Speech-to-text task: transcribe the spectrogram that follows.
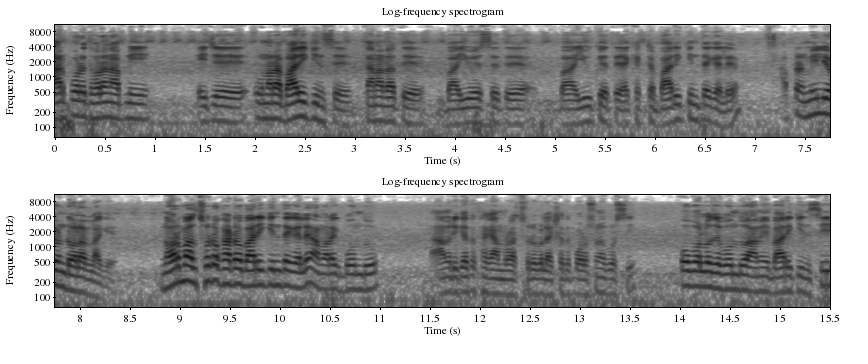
তারপরে ধরেন আপনি এই যে ওনারা বাড়ি কিনছে কানাডাতে বা ইউএসএতে বা ইউকেতে এক একটা বাড়ি কিনতে গেলে আপনার মিলিয়ন ডলার লাগে। নর্মাল ছোটোখাটো বাড়ি কিনতে গেলে আমার এক বন্ধু আমেরিকাতে থাকে, আমরা ছোটোবেলা একসাথে পড়াশোনা করছি। ও বলল যে, বন্ধু, আমি বাড়ি কিনছি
